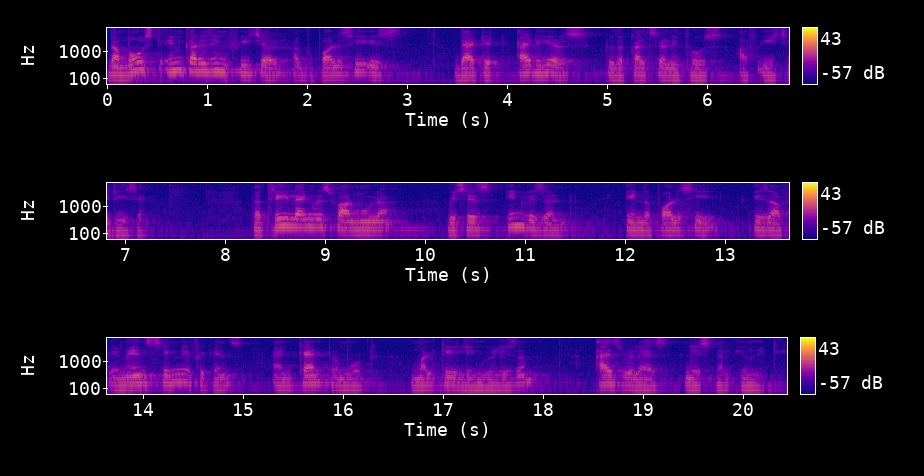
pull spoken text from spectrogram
The most encouraging feature of the policy is that it adheres to the cultural ethos of each region. The three language formula, which is envisioned in the policy, is of immense significance and can promote multilingualism as well as national unity.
